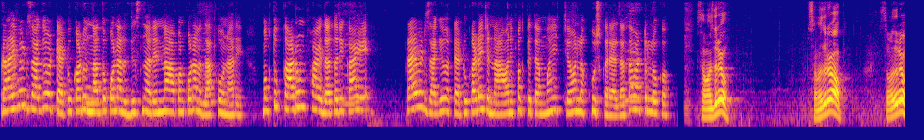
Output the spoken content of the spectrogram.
प्रायव्हेट जागेवर टॅटू काढून ना तो कोणाला दिसणार आहे ना आपण कोणाला दाखवणार आहे. मग तू काढून फायदा तरी काय आहे? प्रायव्हेट जागेवर टॅटू काढायच्या नावाने फक्त त्या महेश चव्हाणला खुश करायला जाता वाटतं लोक. समझ रहे हो? समझ रहे हो आप? समझ हो?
